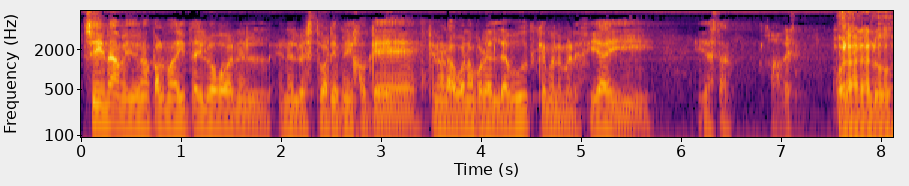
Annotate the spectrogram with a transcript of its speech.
Sí, nada, me dio una palmadita y luego en el, en el vestuario me dijo que, que enhorabuena por el debut, que me lo merecía y, y ya está. A ver, Hola Lalo,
